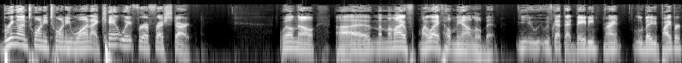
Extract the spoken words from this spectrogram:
Bring on 2021. I can't wait for a fresh start. Well, no, uh, my, my, my wife helped me out a little bit. We've got that baby, right? Little baby Piper.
